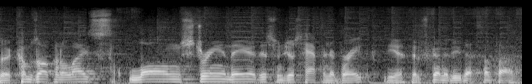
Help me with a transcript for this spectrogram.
So it comes off in a nice long strand there. This one just happened to break. Yeah, it's going to do that sometimes.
